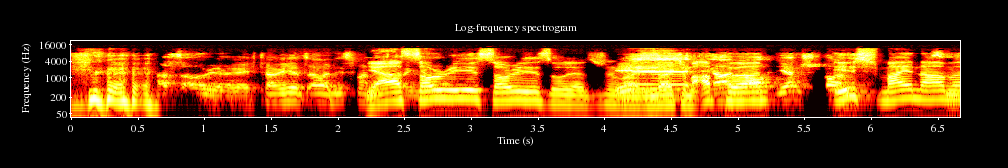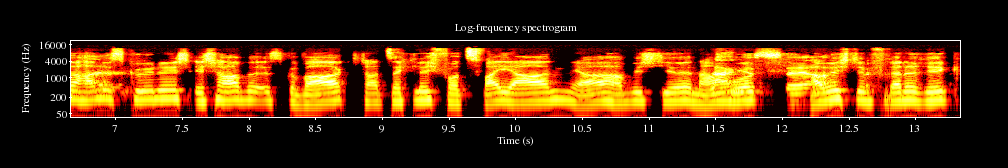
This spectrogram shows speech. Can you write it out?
Hast du auch wieder recht. Habe ich jetzt aber diesmal ja, nicht dran sorry, sorry, so, jetzt mal die Leute mal Ja, abhören. doch, jetzt schon. Ich, mein Name Hannes Alter. König, ich habe es gewagt, tatsächlich vor zwei Jahren, ja, habe ich hier in Hamburg, Langes her. habe ich dem Frederik,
